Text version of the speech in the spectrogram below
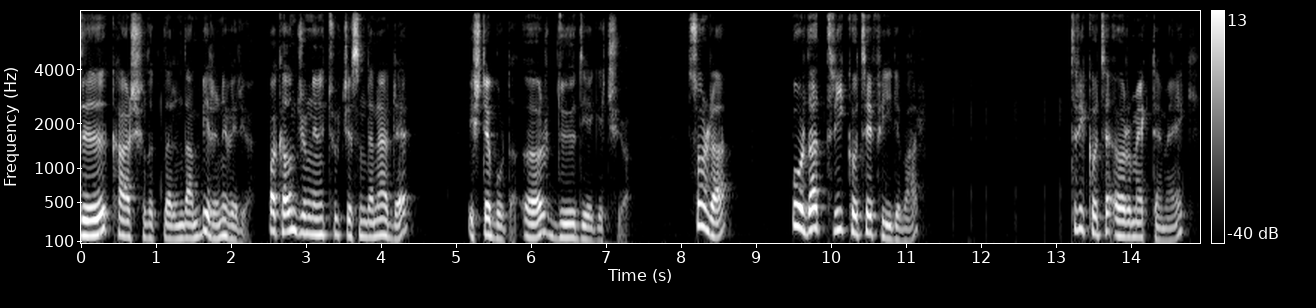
dı karşılıklarından birini veriyor. Bakalım cümlenin Türkçesinde nerede? İşte burada. Ör, dü diye geçiyor. Sonra burada trikote fiili var. Trikote örmek demek.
